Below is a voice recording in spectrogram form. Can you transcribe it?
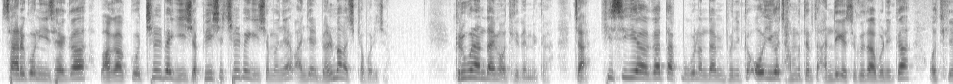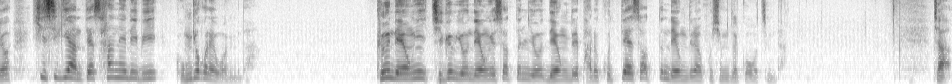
사르곤 2세가 와갖고 720, BC 720년에 완전히 멸망을 시켜버리죠. 그러고 난 다음에 어떻게 됩니까? 자, 히스기야가 딱 보고 난 다음에 보니까 어 이거 잘못해서 안 되겠어. 그러다 보니까 어떻게 해요? 히스기야한테 사네립이 공격을 해봅니다. 그 내용이 지금 이 내용에 썼던 이 내용들이 바로 그때 썼던 내용들이라고 보시면 될 것 같습니다. 자,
